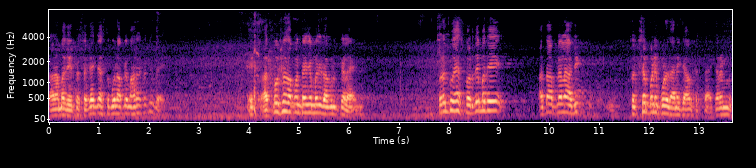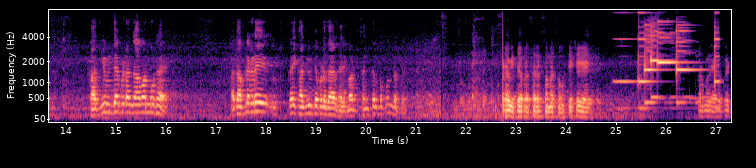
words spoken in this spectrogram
काळामध्ये तर सगळ्यात जास्त मुलं आपल्या महाराष्ट्रातलीच आहे एक आत्मविश्वास आपण त्याच्यामध्ये जागृत केला आहे परंतु या स्पर्धेमध्ये आता आपल्याला अधिक सक्षमपणे पुढे जाण्याची आवश्यकता आहे. कारण खाजगी विद्यापीठांचं आव्हान मोठं आहे. आता आपल्याकडे काही खाजगी विद्यापीठं तयार झाले. मग संकल्प कोण जातो विद्याप्रसारक समाज संस्थेचे ॲडव्होकेट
